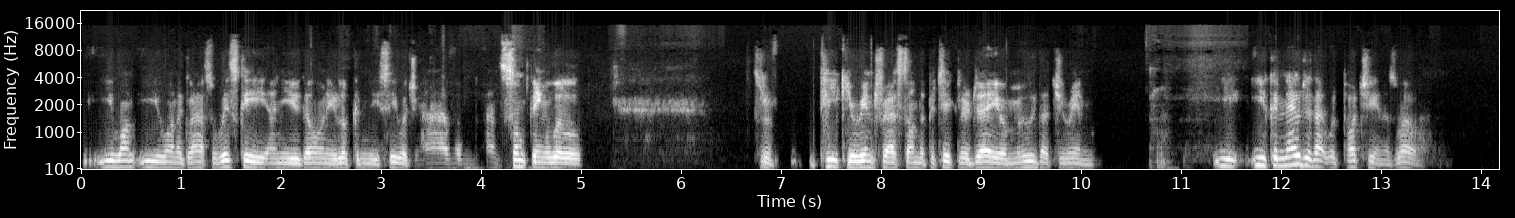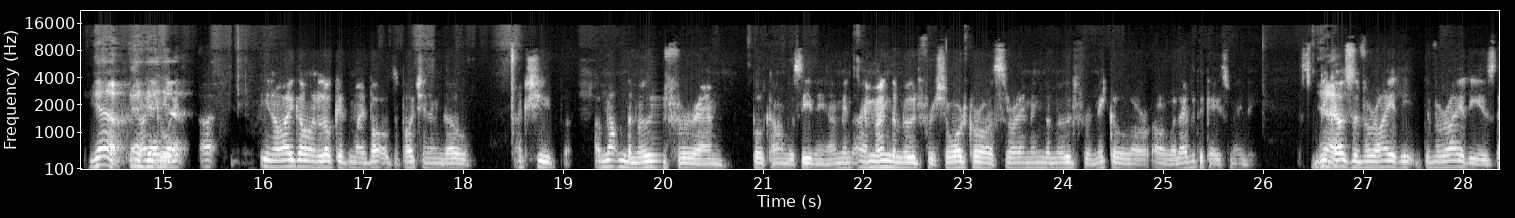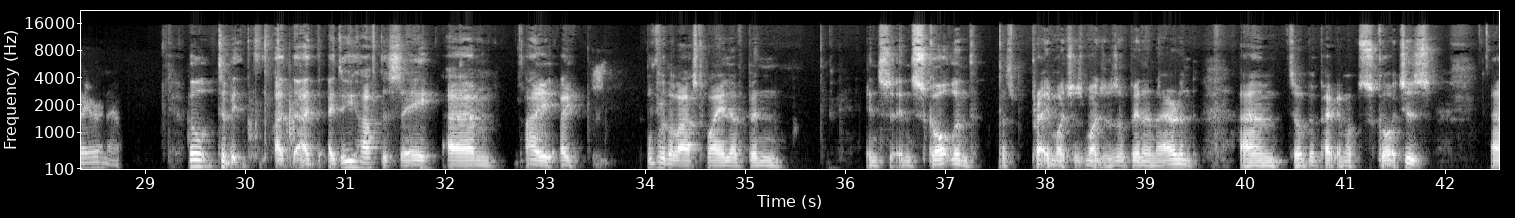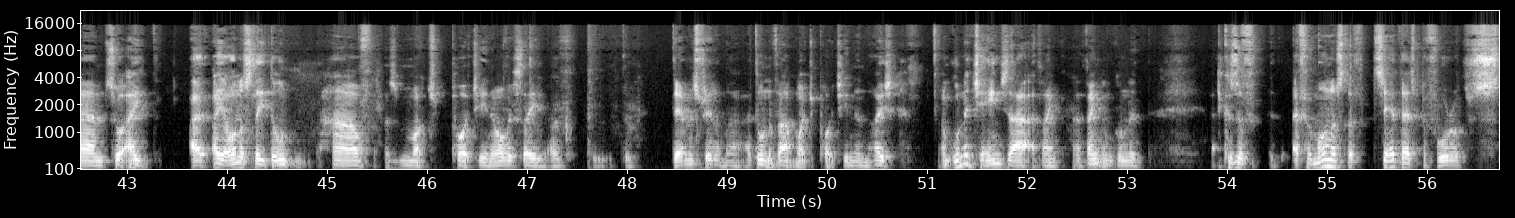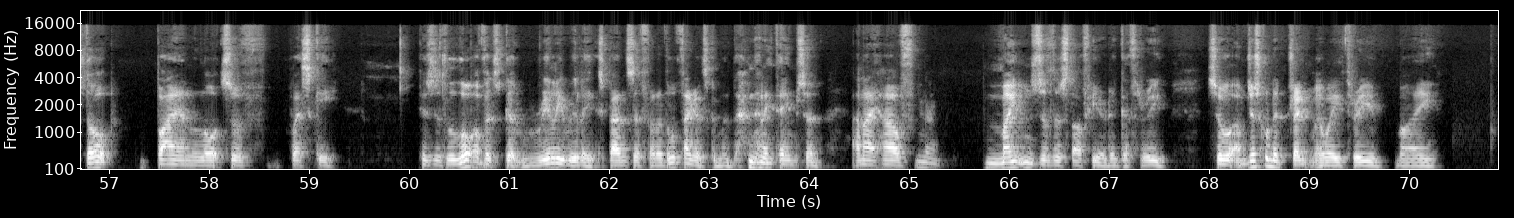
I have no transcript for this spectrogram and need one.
you want you want a glass of whiskey, and you go and you look and you see what you have, and, and something will sort of pique your interest on the particular day or mood that you're in. You you can now do that with poitín as well. Yeah, yeah, yeah, go- yeah. I- you know, I go and look at my bottles of poitín and go, actually, I'm not in the mood for um, Bulcán this evening. I'm in, I'm in the mood for Shortcross or I'm in the mood for Micil, or, or whatever the case may be. It's Yeah. because the variety, the variety is there now. Well, to be, I, I, I do have to say, um, I, I, over the last while, I've been in in Scotland as pretty much as much as I've been in Ireland. Um, so I've been picking up Scotches. Um, so I, I, I honestly don't have as much poitín. Obviously, I've demonstrated that. I don't have that much poitín in the house. I'm going to change that. I think. I think I'm going to because if if I'm honest, I've said this before. I've stopped buying lots of whiskey because a lot of it's got really really expensive, and I don't think it's coming down anytime soon. And I have No. mountains of the stuff here to go through. So I'm just going to drink my way through my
